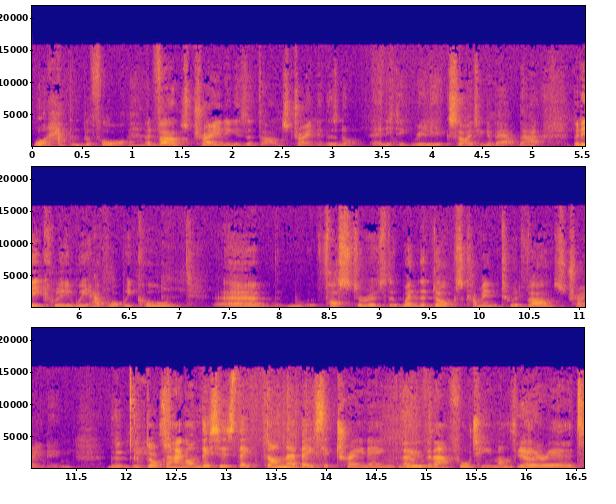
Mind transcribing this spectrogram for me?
What happened before? Yeah. Advanced training is advanced training. There's not anything really exciting about that. But equally, we have what we call uh, fosterers that when the dogs come into advanced training, the, the dogs. So hang on, this is they've done their basic training yeah. over that 14 month yeah. period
